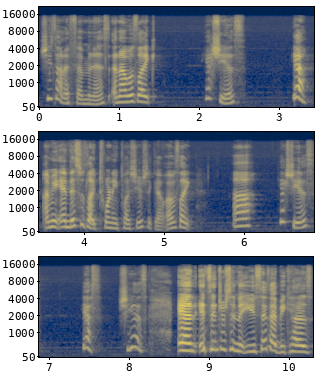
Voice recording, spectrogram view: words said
she's not a feminist. And I was like, yeah, she is. Yeah. I mean, and this was like 20 plus years ago. I was like, uh, yeah, she is. Yes, she is. And it's interesting that you said that because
